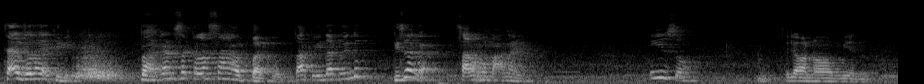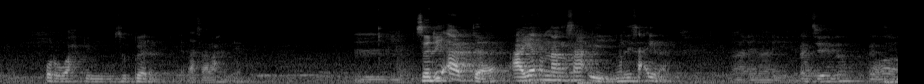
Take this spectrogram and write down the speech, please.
saya contoh kayak gini bahkan sekelas sahabat pun tapi tapi itu bisa nggak salah memaknai iso jadi ono min Urwah bin Zubair ya salah ya Hmm. jadi ada ayat tentang sa'i ngerti sa'i lah itu. Oh,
